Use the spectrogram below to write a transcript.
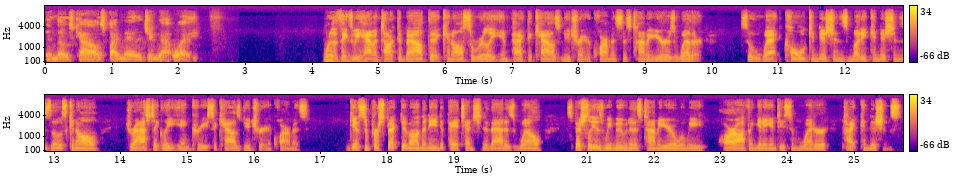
in those cows by managing that way. One of the things we haven't talked about that can also really impact the cow's nutrient requirements this time of year is weather. So, wet, cold conditions, muddy conditions, those can all drastically increase a cow's nutrient requirements. Give some perspective on the need to pay attention to that as well, especially as we move into this time of year when we are often getting into some wetter type conditions.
